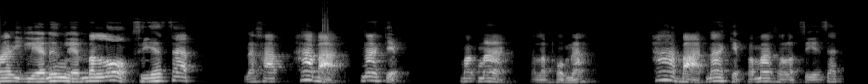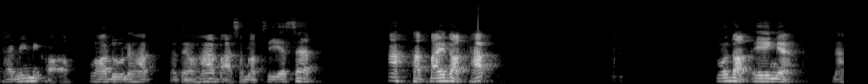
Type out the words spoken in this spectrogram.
มาอีกเหรียญหนึ่งเหรียญบอลโลก CSZ นะครับ 5 บาท น่าเก็บมากๆสำหรับผมนะ 5 บาท น่าเก็บมากๆสำหรับ CSZ ใครไม่มีของ รอดูนะครับแถวๆ5บาทสำหรับ CSZ อะ ถัดไปดอทครับ ตัวดอทเองเนี่ย นะ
